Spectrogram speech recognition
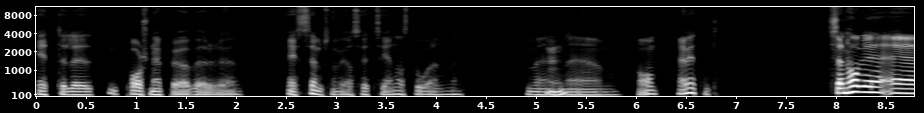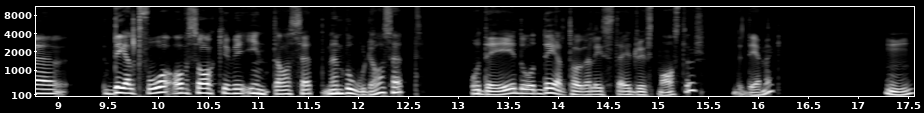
ett eller ett par snäpp över eh, SM som vi har sett senaste åren. Men, men Mm. eh, ja, jag vet inte. Sen har vi eh, del två av saker vi inte har sett, men borde ha sett. Och det är då deltagarlista i Drift Masters, eller DMEC. Mm.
